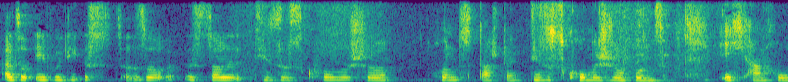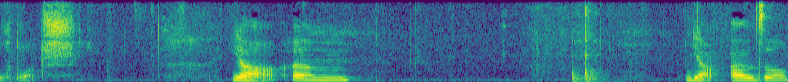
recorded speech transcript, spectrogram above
Also, Evoli ist, also, es soll dieses komische Hund darstellen. Dieses komische Hund. Ich kann Hochdeutsch. Ja, ähm. Ja, also.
